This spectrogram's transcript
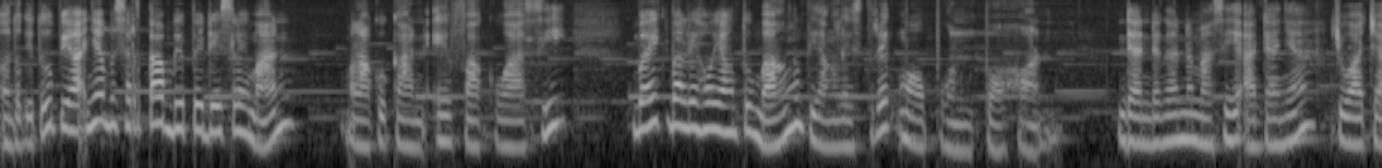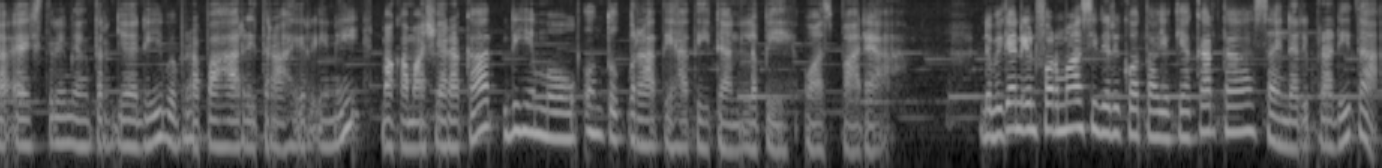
Untuk itu pihaknya beserta BPD Sleman melakukan evakuasi baik baleho yang tumbang, tiang listrik maupun pohon. Dan dengan masih adanya cuaca ekstrim yang terjadi beberapa hari terakhir ini, maka masyarakat dihimbau untuk berhati-hati dan lebih waspada. Demikian informasi dari kota Yogyakarta, saya dari Pradita.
